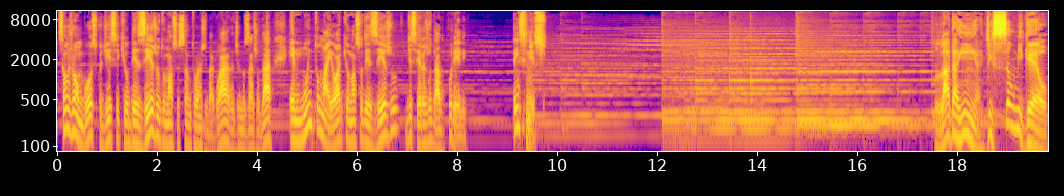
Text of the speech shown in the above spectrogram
São João Bosco disse que o desejo do nosso Santo Anjo da Guarda de nos ajudar é muito maior que o nosso desejo de ser ajudado por ele. Pense nisso. Ladainha de São Miguel.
